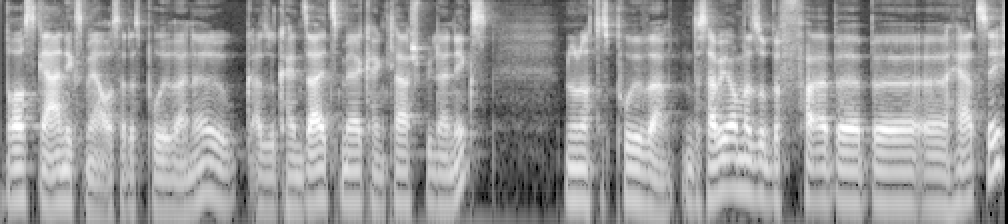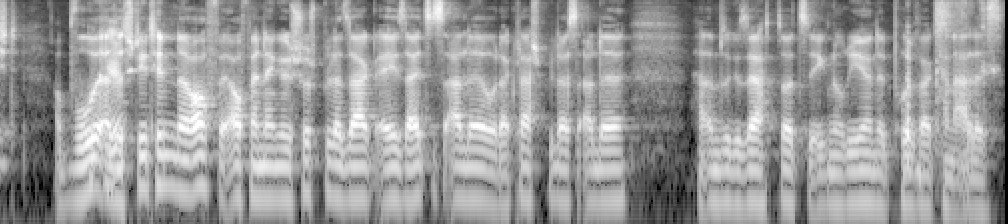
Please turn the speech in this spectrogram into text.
brauchst gar nichts mehr außer das Pulver, ne? Also kein Salz mehr, kein Klarspüler, nichts nur noch das Pulver. Und das habe ich auch mal so beherzigt. Be, be, obwohl, okay. also es steht hinten darauf, auch wenn der Geschirrspüler sagt, ey, Salz ist alle oder Klarspüler ist alle, haben sie gesagt, sollst du ignorieren, das Pulver kann alles.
